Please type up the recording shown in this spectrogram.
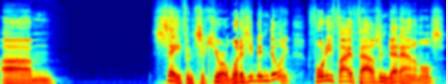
um, safe and secure. What has he been doing? 45,000 dead animals.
